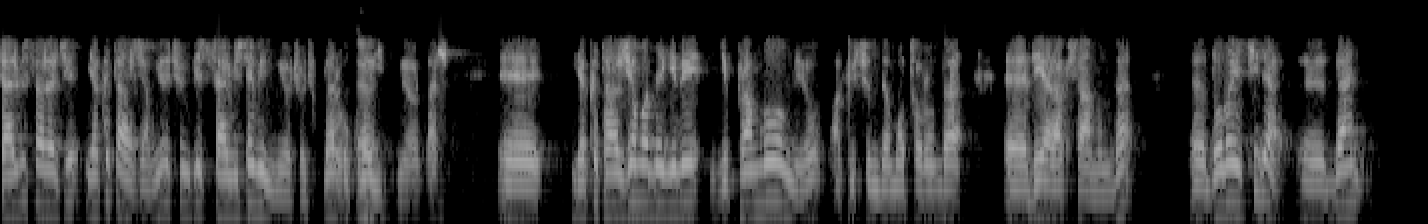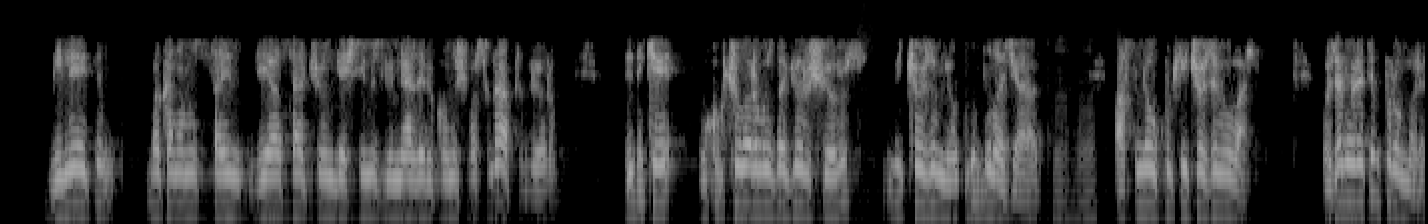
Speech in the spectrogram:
servis aracı yakıt harcamıyor. Çünkü servise binmiyor çocuklar, okula Evet. gitmiyorlar. E, yakıt harcamadığı gibi yıpranma olmuyor aküsünde, motorunda, e, diğer aksamında. E, dolayısıyla e, ben Milli Eğitim Bakanımız Sayın Ziya Selçuk'un geçtiğimiz günlerde bir konuşmasını hatırlıyorum. Dedi ki hukukçularımızla görüşüyoruz. Bir çözüm yolu bulacağız. Hı hı. Aslında hukuki çözümü var. Özel öğretim kurumları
